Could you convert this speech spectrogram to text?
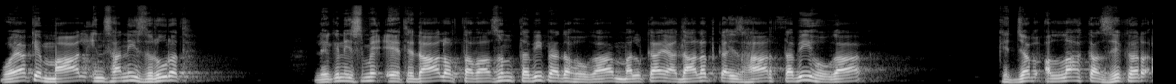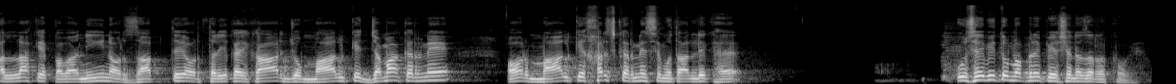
گویا کہ مال انسانی ضرورت ہے، لیکن اس میں اعتدال اور توازن تبھی پیدا ہوگا، ملکہ عدالت کا اظہار تبھی ہوگا کہ جب اللہ کا ذکر، اللہ کے قوانین اور ضابطے اور طریقۂ کار جو مال کے جمع کرنے اور مال کے خرچ کرنے سے متعلق ہے، اسے بھی تم اپنے پیش نظر رکھو گے۔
